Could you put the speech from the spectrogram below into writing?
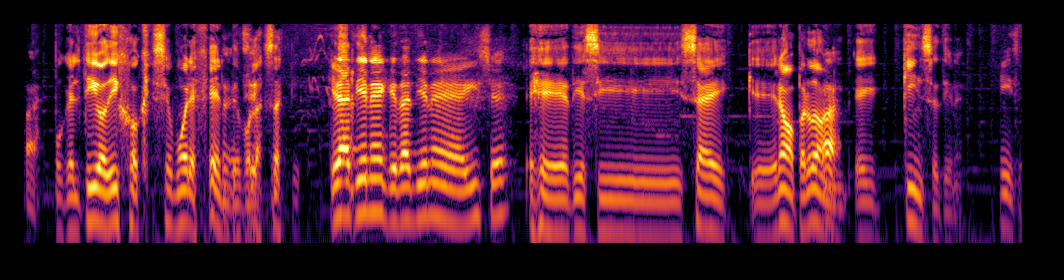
Bueno. Porque el tío dijo que se muere gente por la sal. ¿Qué edad tiene? ¿Qué edad tiene Guille? Eh, 16, eh, no, perdón, Ah. eh, 15 tiene. 15.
